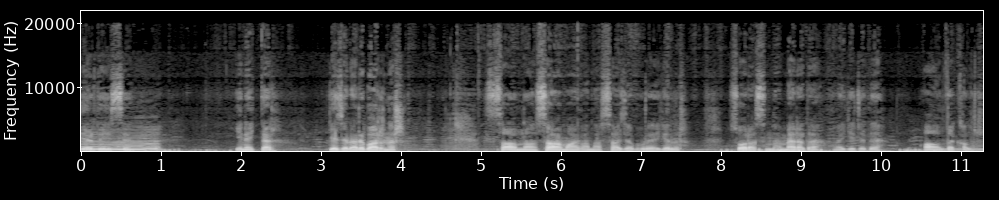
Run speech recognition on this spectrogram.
yerde ise inekler geceleri barınır. Sağımdan sağım hayvanlar sadece buraya gelir. Sonrasında merada ve gecede ağılda kalır.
